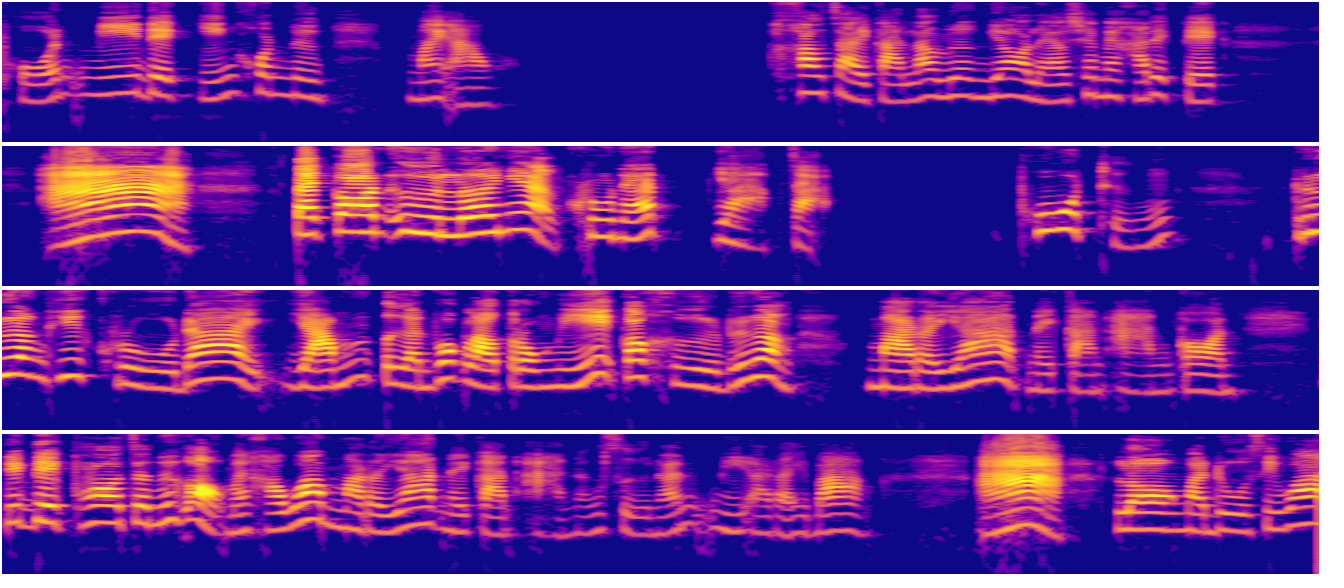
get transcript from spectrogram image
โพ้นมีเด็กหญิงคนหนึ่งไม่เอา เข้าใจการเล่าเรื่องย่อแล้วใช่ไหมคะเด็กๆ อ่า แต่ก่อนอื่นเลยเนี่ยครูแนทอยากจะพูดถึงเรื่องที่ครูได้ย้ำเตือนพวกเราตรงนี้ก็คือเรื่องมารยาทในการอ่านก่อน เด็กๆ พอจะนึกออกไหมคะว่ามารยาทในการอ่านหนังสือนั้นมีอะไรบ้าง อ่า ลองมาดูซิว่า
